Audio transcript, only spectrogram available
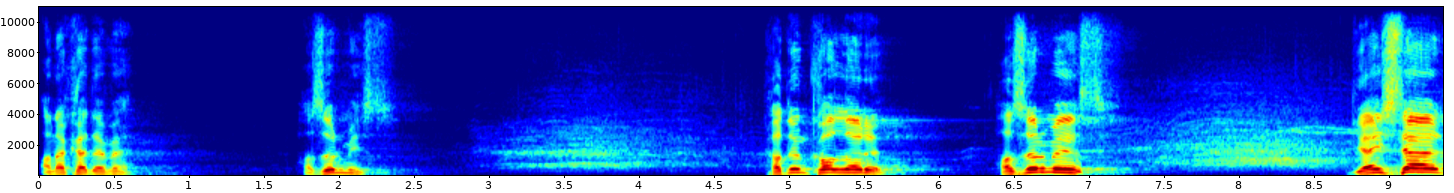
Ana kademe. Hazır mıyız? Kadın kolları. Hazır mıyız? Gençler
